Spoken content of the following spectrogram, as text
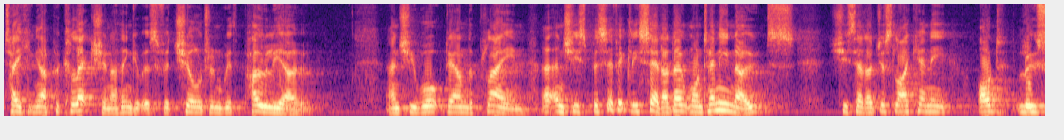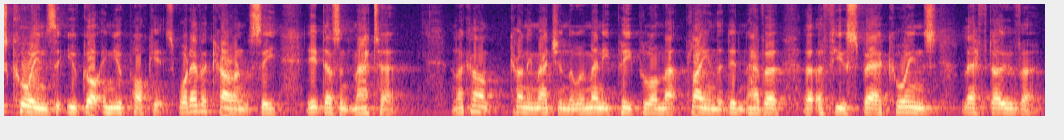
taking up a collection, I think it was for children with polio. And she walked down the plane uh, and she specifically said, I don't want any notes. She said, I'd just like any odd loose coins that you've got in your pockets, whatever currency, it doesn't matter. And I can't, can't imagine there were many people on that plane that didn't have a, a few spare coins left over.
